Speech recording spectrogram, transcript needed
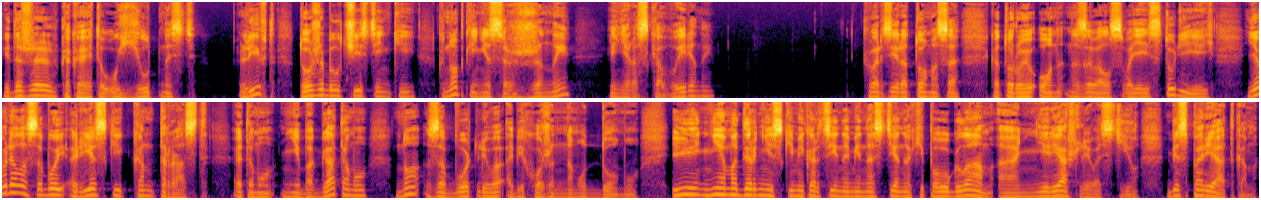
и даже какая-то уютность. Лифт тоже был чистенький, кнопки не сожжены и не расковырены. Квартира Томаса, которую он называл своей студией, являла собой резкий контраст этому небогатому, но заботливо обихоженному дому. И не модернистскими картинами на стенах и по углам, а неряшливостью, беспорядком,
